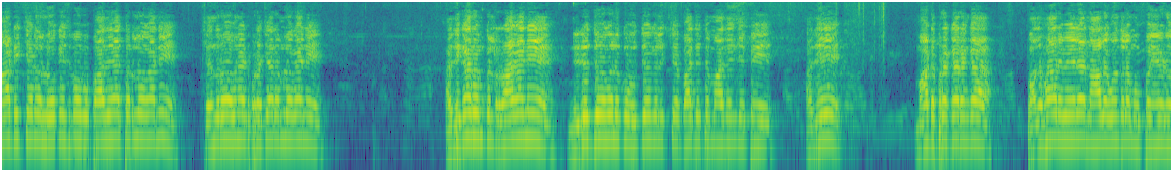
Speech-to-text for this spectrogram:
మాట ఇచ్చాడో లోకేష్ బాబు పాదయాత్రలో కానీ చంద్రబాబు నాయుడు ప్రచారంలో కానీ అధికారంకు రాగానే నిరుద్యోగులకు ఉద్యోగులు ఇచ్చే బాధ్యత మాదని చెప్పి అదే మాట ప్రకారంగా పదహారు వేల నాలుగు వందల ముప్పై ఏడు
